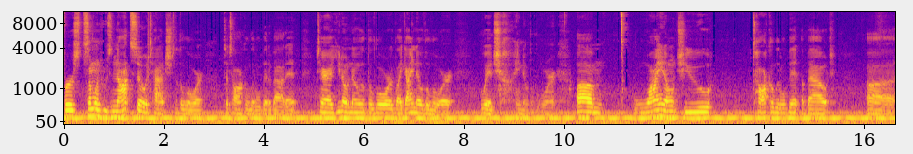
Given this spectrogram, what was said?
first someone who's not so attached to the lore to talk a little bit about it. Tara, you don't know the lore like I know the lore, which I know the lore. Um, why don't you talk a little bit about uh,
